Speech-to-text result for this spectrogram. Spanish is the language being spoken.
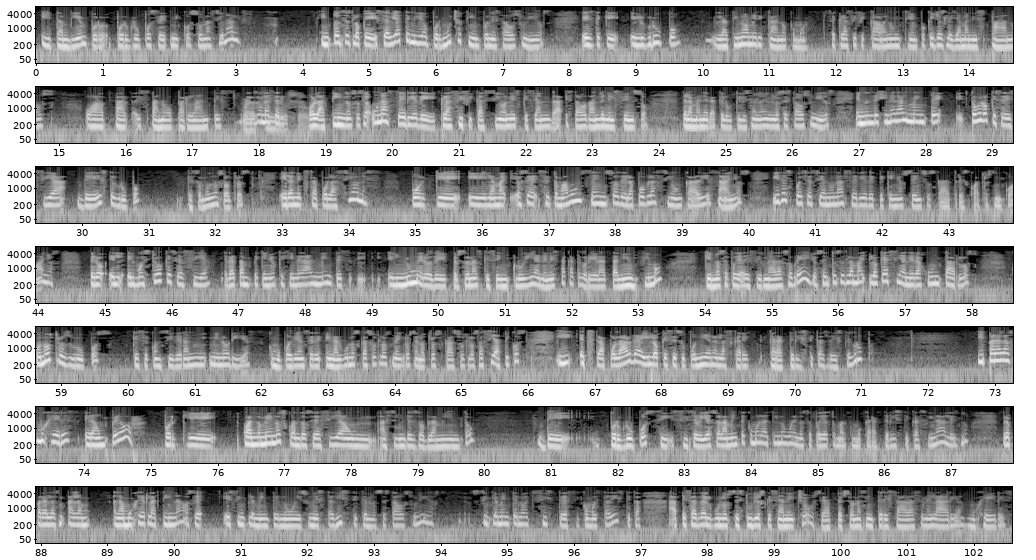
y también por, grupos étnicos o nacionales. Entonces, lo que se había tenido por mucho tiempo en Estados Unidos es de que el grupo latinoamericano, como se clasificaba en un tiempo, que ellos le llaman hispanos, o a hispanoparlantes. O latinos, o sea, una serie de clasificaciones que se han estado dando en el censo de la manera que lo utilizan en los Estados Unidos, en donde generalmente eh, todo lo que se decía de este grupo, que somos nosotros, eran extrapolaciones porque eh, la, o sea, se tomaba un censo de la población cada 10 años y después se hacían una serie de pequeños censos cada 3, 4, 5 años. Pero el, el muestreo que se hacía era tan pequeño que generalmente el número de personas que se incluían en esta categoría era tan ínfimo que no se podía decir nada sobre ellos. Entonces lo que hacían era juntarlos con otros grupos que se consideran minorías como podrían ser en algunos casos los negros, en otros casos los asiáticos, y extrapolar de ahí lo que se suponían las características de este grupo. Y para las mujeres era aún peor, porque cuando menos cuando se hacía un, así un desdoblamiento de por grupos, si, si se veía solamente como latino, bueno, se podía tomar como características finales, ¿no? Pero para las, a, la, la mujer latina, o sea, es simplemente no es una estadística en los Estados Unidos. Simplemente no existe así como estadística, a pesar de algunos estudios que se han hecho, o sea, personas interesadas en el área, mujeres,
